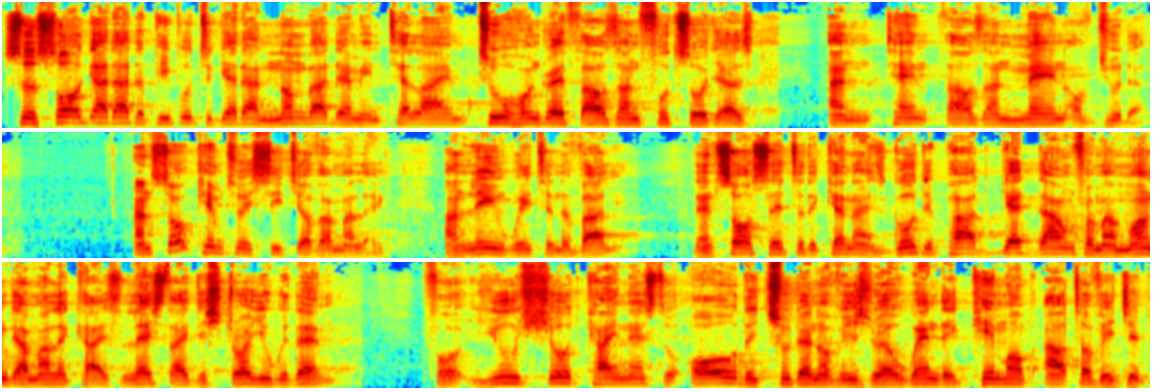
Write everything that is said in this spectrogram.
So Saul gathered the people together and numbered them in Telaim 200,000 foot soldiers and 10,000 men of Judah. And Saul came to a city of Amalek and lay in wait in the valley. Then Saul said to the Kenites, Go depart, get down from among the Amalekites, lest I destroy you with them. For you showed kindness to all the children of Israel when they came up out of Egypt.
